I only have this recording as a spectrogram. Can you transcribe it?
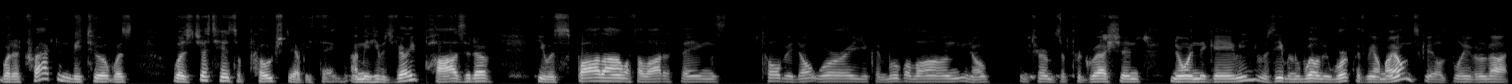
what attracted me to it was was just his approach to everything. I mean, he was very positive. He was spot on with a lot of things. Told me, "Don't worry, you can move along." You know, in terms of progression, knowing the game. He was even willing to work with me on my own skills, believe it or not.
